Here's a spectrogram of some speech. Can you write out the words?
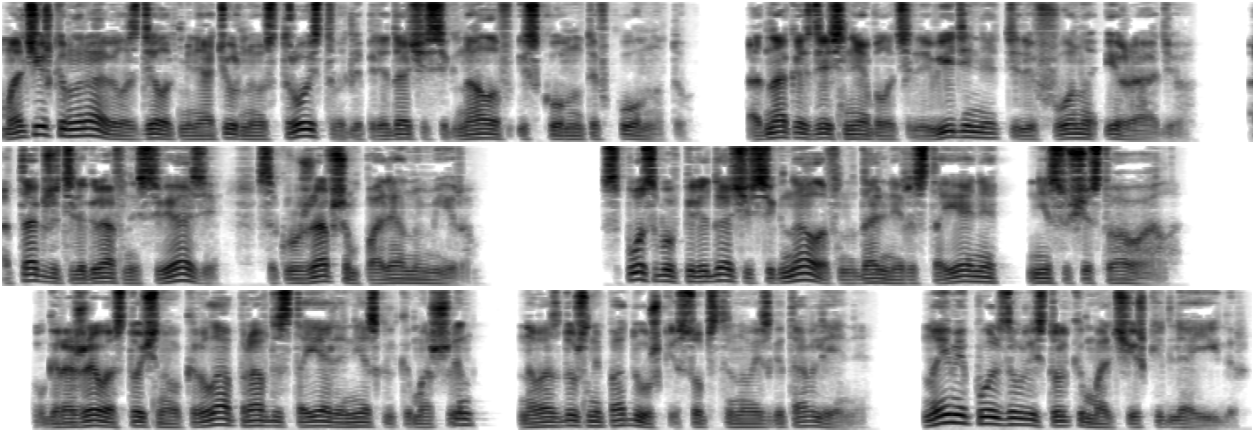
Мальчишкам нравилось делать миниатюрные устройства для передачи сигналов из комнаты в комнату. Однако здесь не было телевидения, телефона и радио, а также телеграфной связи с окружавшим поляну миром. Способов передачи сигналов на дальние расстояния не существовало. В гараже восточного крыла, правда, стояли несколько машин на воздушной подушке собственного изготовления. но ими пользовались только мальчишки для игр.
